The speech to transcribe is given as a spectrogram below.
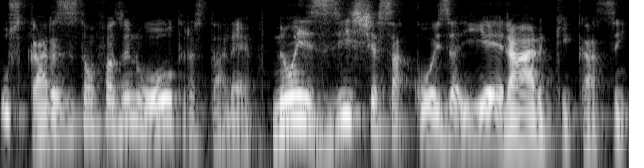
os caras estão fazendo outras tarefas. Não existe essa coisa hierárquica assim.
